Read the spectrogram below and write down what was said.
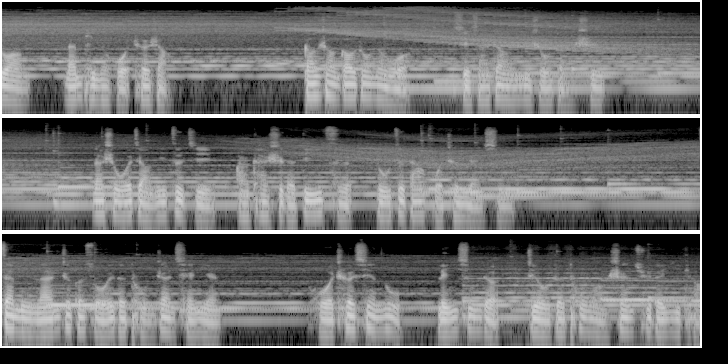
往南平的火车上，刚上高中的我写下这样一首短诗。那是我奖励自己而开始的第一次独自搭火车远行。在闽南这个所谓的统战前沿，火车线路零星的只有这通往山区的一条。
